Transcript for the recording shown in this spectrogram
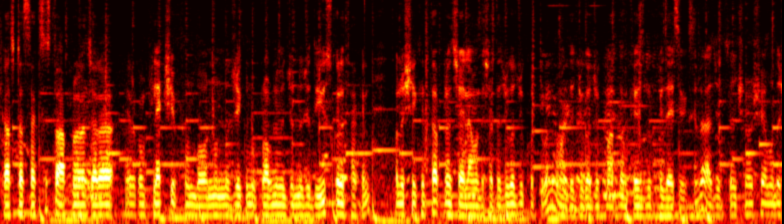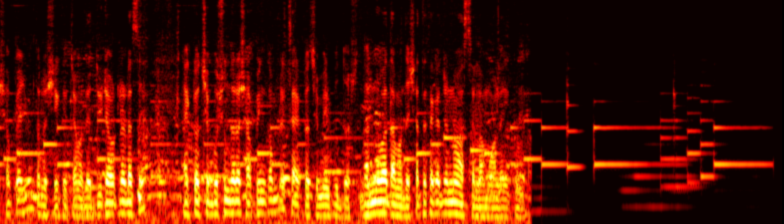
কাজটা সাকসেস তো আপনারা যারা এরকম ফ্ল্যাগশিপ ফোন বা অন্য যে কোনো প্রবলেমের জন্য যদি ইউজ করে থাকেন, তাহলে সেক্ষেত্রে আপনারা চাইলে আমাদের সাথে যোগাযোগ করতে পারেন। আমাদের যোগাযোগ মাধ্যম ফেসবুক পেজ আইসি সেন্টার আর যদি সরাসরি আমাদের শপে আসবেন। তাহলে সেক্ষেত্রে আমাদের দুইটা আউটলেট আছে। একটা হচ্ছে বসুন্ধরা শপিং কমপ্লেক্স আর একটা হচ্ছে মিরপুর দশ। ধন্যবাদ আমাদের সাথে থাকার জন্য। আসসালামু আলাইকুম।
